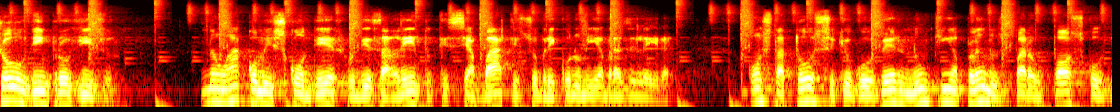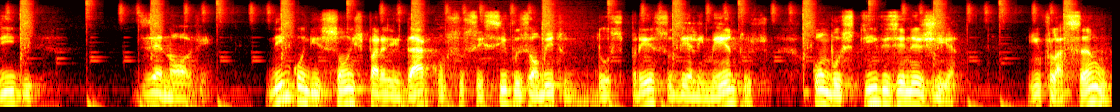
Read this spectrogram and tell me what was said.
show de improviso. Não há como esconder o desalento que se abate sobre a economia brasileira. Constatou-se que o governo não tinha planos para o pós-Covid-19, nem condições para lidar com sucessivos aumentos dos preços de alimentos, combustíveis e energia. Inflação,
